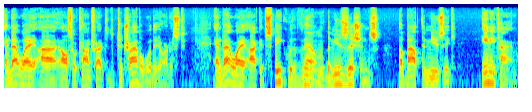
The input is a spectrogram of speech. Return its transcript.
And that way, I also contracted to travel with the artist. And that way, I could speak with them, the musicians, about the music anytime.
